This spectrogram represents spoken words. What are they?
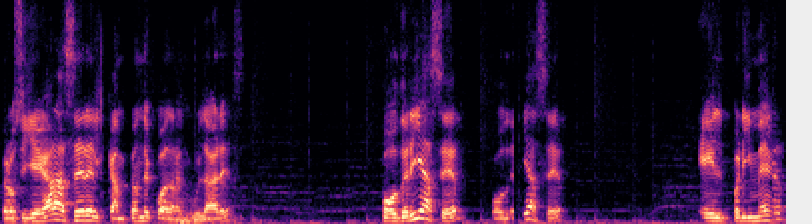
Pero si llegara a ser el campeón de cuadrangulares, podría ser, podría ser el primer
